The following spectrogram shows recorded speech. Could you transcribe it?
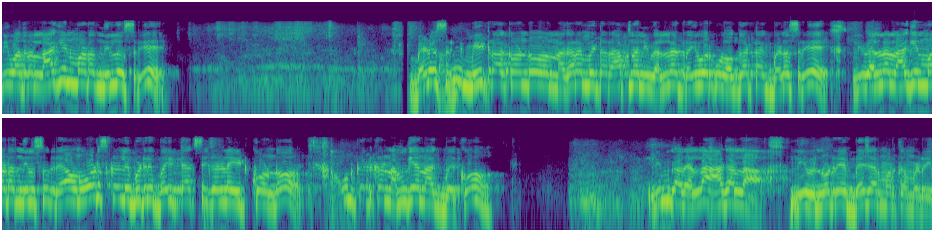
ನೀವು ಅದ್ರಲ್ಲಿ ಲಾಗಿನ್ ಮಾಡೋದ್ ನಿಲ್ಲಿಸ್ರಿ. ಬೆಳೆಸ್ರಿ ಮೀಟರ್ ಹಾಕೊಂಡು ನಗರ ಮೀಟರ್ ಆಪ್ನ ನೀವೆಲ್ಲ ಡ್ರೈವರ್ಗಳು ಒಗ್ಗಟ್ಟಾಗಿ ಬೆಳೆಸ್ರಿ. ನೀವೆಲ್ಲ ಲಾಗಿನ್ ಮಾಡೋದ್ ನಿಲ್ಸಿದ್ರೆ ಅವ್ನ್ ಓಡಿಸ್ಕೊಳ್ಳಿ ಬಿಡ್ರಿ ಬೈಕ್ ಟ್ಯಾಕ್ಸಿಗಳನ್ನ ಇಟ್ಕೊಂಡು ಅವ್ನ್ ಕಟ್ಕೊಂಡು ನಮ್ಗೇನ್ ಆಗ್ಬೇಕು? ನಿಮ್ಗೆ ಅದೆಲ್ಲ ಆಗಲ್ಲ. ನೀವು ನೋಡ್ರಿ ಬೇಜಾರ್ ಮಾಡ್ಕೊಂಬಿಡ್ರಿ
